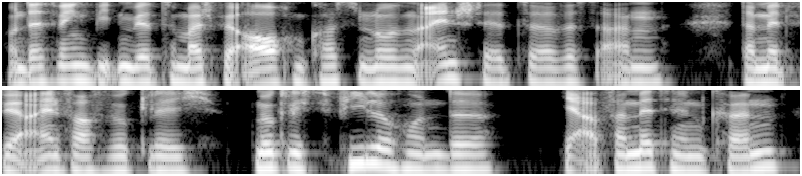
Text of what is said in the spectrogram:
Und deswegen bieten wir zum Beispiel auch einen kostenlosen Einstellservice an, damit wir einfach wirklich möglichst viele Hunde ja, vermitteln können.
